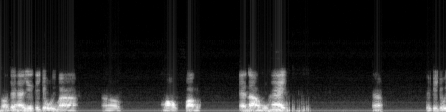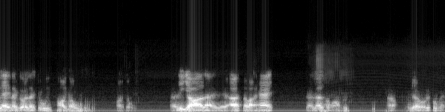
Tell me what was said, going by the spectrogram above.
Còn chẳng hạn như cái chuỗi mà uh, một phần n mũ hai à, thì cái chuỗi này nó gọi là chuỗi hồi tụ hội tụ à, lý do là s nó bằng 2 là lớn hơn 1 nó rơi vào cái khung này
